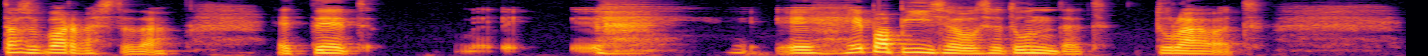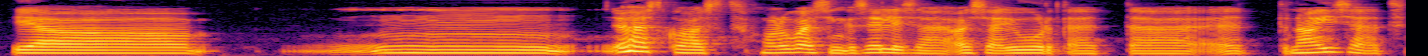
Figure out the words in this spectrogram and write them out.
tasub arvestada, et need ebapiisavuse tunded tulevad ja mm, ühest kohast ma lugesin ka sellise asja juurde, et, et naised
